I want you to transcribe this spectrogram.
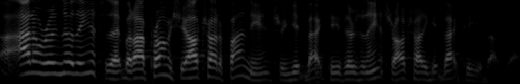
I don't really know the answer to that, but I promise you I'll try to find the answer and get back to you. If there's an answer, I'll try to get back to you about that.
